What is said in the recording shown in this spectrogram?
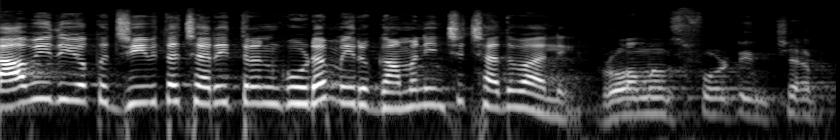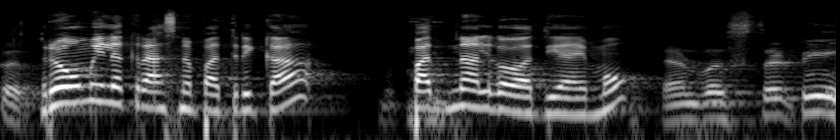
దావీదు యొక్క జీవిత చరిత్రను కూడా మీరు గమనించి చదవాలి Romans 14th chapter రోమిలకు రాసిన పత్రిక పద్నాలుగవ అధ్యాయము and verse 13.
